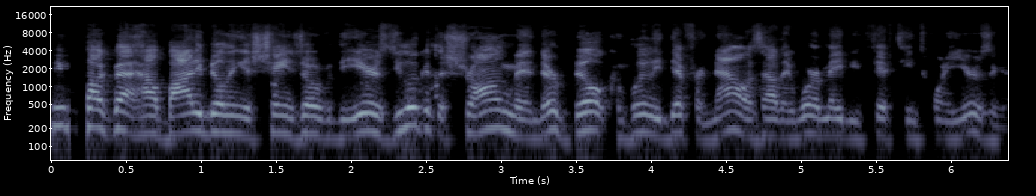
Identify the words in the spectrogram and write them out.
people talk about how bodybuilding has changed over the years, you look at the strongmen, they're built completely different now as how they were maybe 15, 20 years ago.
